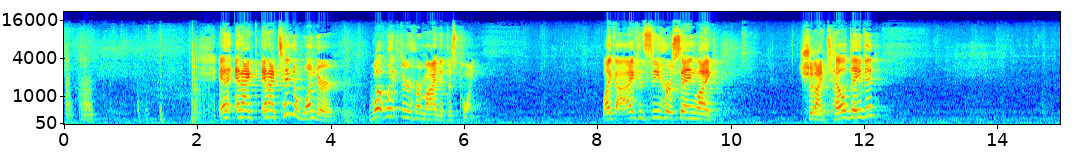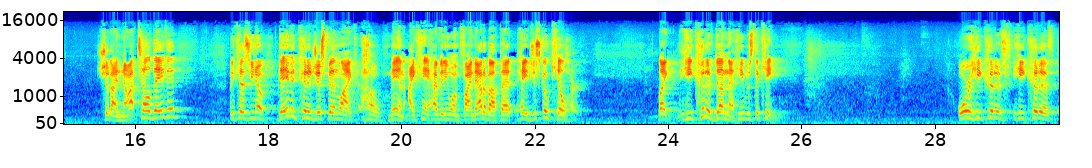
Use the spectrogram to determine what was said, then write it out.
And, and, I, and I tend to wonder what went through her mind at this point. Like, I could see her saying, like, should I tell David? Should I not tell David? Because, you know, David could have just been like, oh man, I can't have anyone find out about that. Hey, just go kill her. Like, he could have done that. He was the king. Or he could have, he could have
